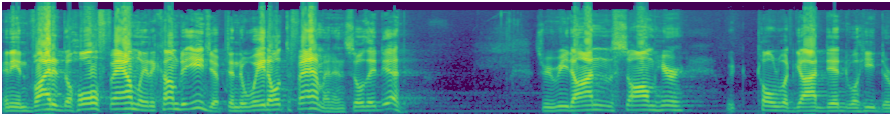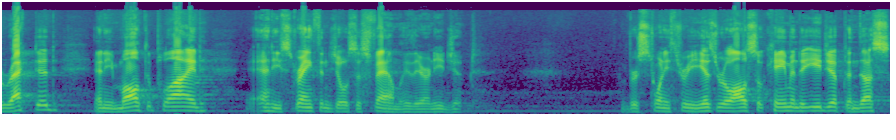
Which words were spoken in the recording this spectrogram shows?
and he invited the whole family to come to Egypt and to wait out the famine. And so they did. As we read on in the psalm here, we're told what God did. Well, he directed and he multiplied and he strengthened Joseph's family there in Egypt. Verse 23 Israel also came into Egypt, and thus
